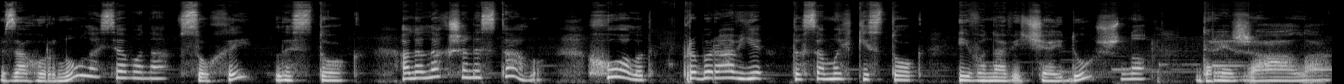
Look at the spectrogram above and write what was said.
Загорнулася вона в сухий листок, але легше не стало. Холод пробирав її до самих кісток, і вона відчайдушно дрижала.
